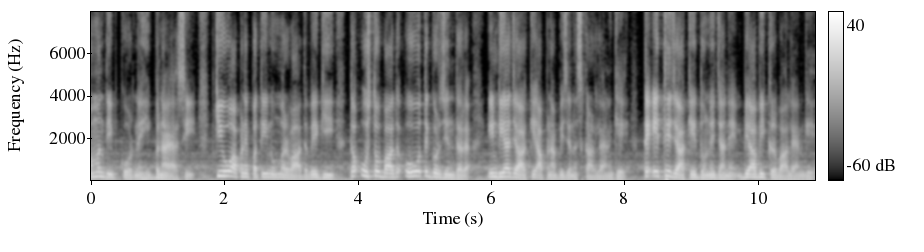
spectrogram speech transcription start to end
ਅਮਨਦੀਪ ਕੌਰ ਨੇ ਹੀ ਬਣਾਇਆ ਸੀ ਕਿ ਉਹ ਆਪਣੇ ਪਤੀ ਨੂੰ ਮਰਵਾ ਦੇਵੇਗੀ, ਤਾਂ ਉਸ ਤੋਂ ਬਾਅਦ ਉਹ ਤੇ ਗੁਰਜਿੰਦਰ ਇੰਡੀਆ ਜਾ ਕੇ ਆਪਣਾ ਬਿਜ਼ਨਸ ਕਰ ਲੈਣਗੇ ਤੇ ਇੱਥੇ ਜਾ ਕੇ ਦੋਨੇ ਜਾਣੇ ਵਿਆਹ ਵੀ ਕਰਵਾ ਲੈਣਗੇ।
